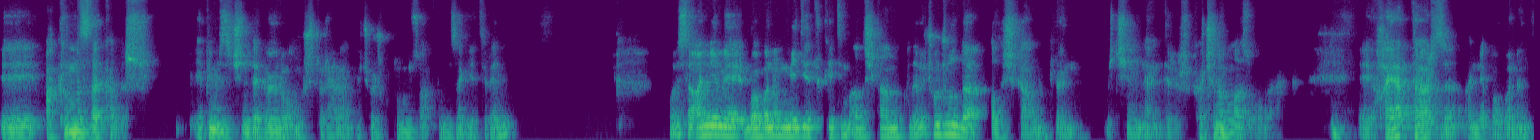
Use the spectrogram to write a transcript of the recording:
e, aklımızda kalır. Hepimiz için de böyle olmuştur herhalde. Çocukluğumuzu aklımıza getirelim. Dolayısıyla anne ve babanın medya tüketim alışkanlıkları çocuğun da alışkanlıklarını biçimlendirir kaçınılmaz olarak. E, hayat tarzı anne babanın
